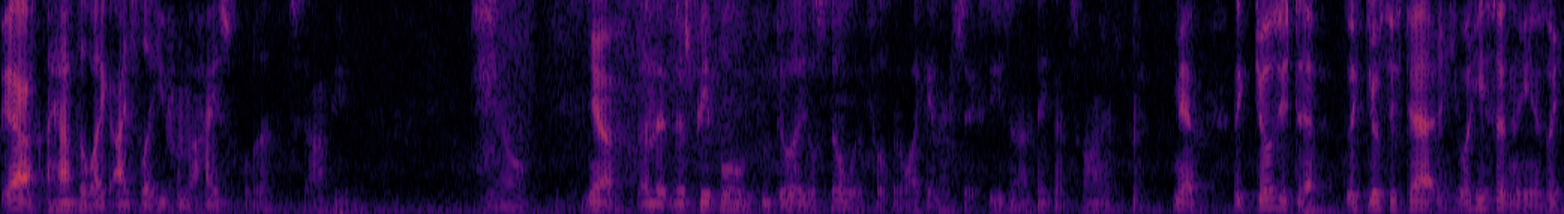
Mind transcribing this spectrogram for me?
Yeah. I have to like isolate you from the high school to stop you. You know. Yeah. And th- there's people who do it. You'll still live till they're like in their 60s, and I think that's fine. Yeah. Like Josie's dad, like Josie's dad, he, what he said to me is like,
